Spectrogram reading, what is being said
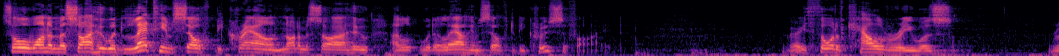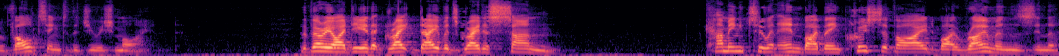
Saul wanted a Messiah who would let himself be crowned, not a Messiah who would allow himself to be crucified. The very thought of Calvary was revolting to the Jewish mind. The very idea that great David's greatest son coming to an end by being crucified by Romans in the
